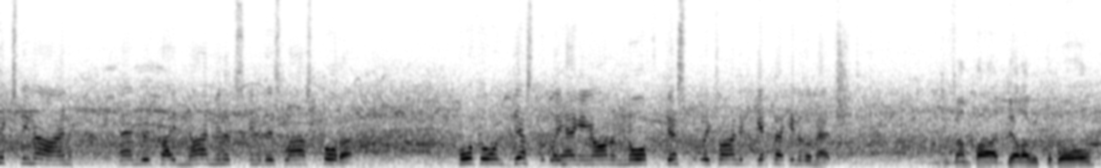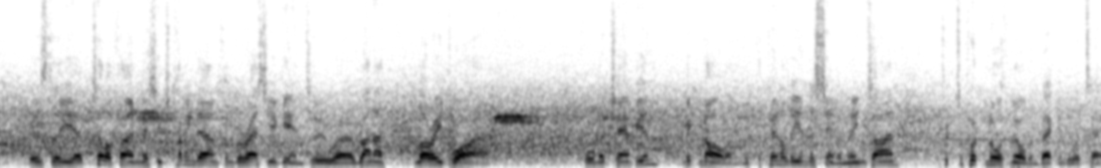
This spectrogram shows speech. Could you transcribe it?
69, and we've played nine minutes into this last quarter. Hawthorn desperately hanging on and North desperately trying to get back into the match. This is umpire Deller with the ball. There's the uh, telephone message coming down from Barassi again to uh, runner Laurie Dwyer. Former champion Mick Nolan with the penalty in the centre. Meantime, put, to put North Melbourne back into attack.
